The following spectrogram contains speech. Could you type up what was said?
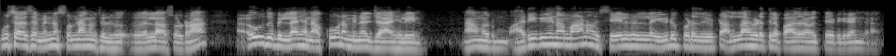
மூசா அலிஸ்லாம் என்ன சொன்னாங்கன்னு சொல்லி அல்லாஹ் சொல்கிறான் அவுது பில்லாஹி நக்கூன மினல் ஜாஹிலீன். நாம் ஒரு அறிவீனமான ஒரு செயல்களில் ஈடுபடுவதை விட்டு அல்லாஹ்விடத்துல பாதுகாப்பு தேடுகிறேங்கிறாங்க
